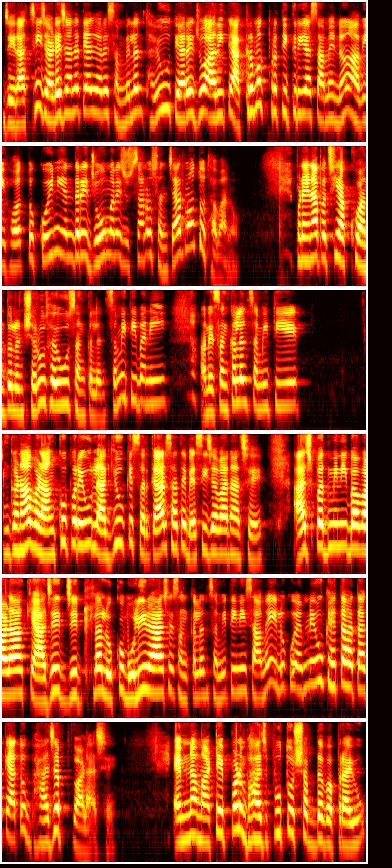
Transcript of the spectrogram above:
જે રાજસિંહ જાડેજાને ત્યાં જ્યારે સંમેલન થયું, ત્યારે જો આ રીતે આક્રમક પ્રતિક્રિયા સામે ન આવી હોત, તો કોઈની અંદર જો મને જુસ્સાનો સંચાર નહોતો થવાનો. પણ એના પછી આખું આંદોલન શરૂ થયું, સંકલન સમિતિ બની અને સંકલન સમિતિએ ઘણા વળાંકો પર એવું લાગ્યું કે સરકાર સાથે બેસી જવાના છે. આજ પદ્મિનીબાવાળા કે આજે જેટલા લોકો બોલી રહ્યા છે સંકલન સમિતિની સામે, એ લોકો એમને એવું કહેતા હતા કે આ તો ભાજપવાળા છે. એમના માટે પણ ભાજપૂતો શબ્દ વપરાયું.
